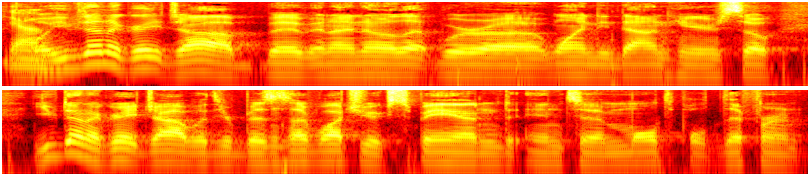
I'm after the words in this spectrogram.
Yeah. Well, you've done a great job, babe, and I know that we're uh, winding down here. So you've done a great job with your business. I've watched you expand into multiple different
